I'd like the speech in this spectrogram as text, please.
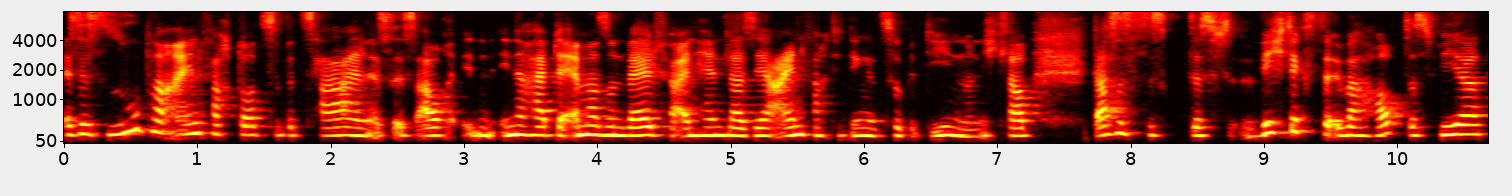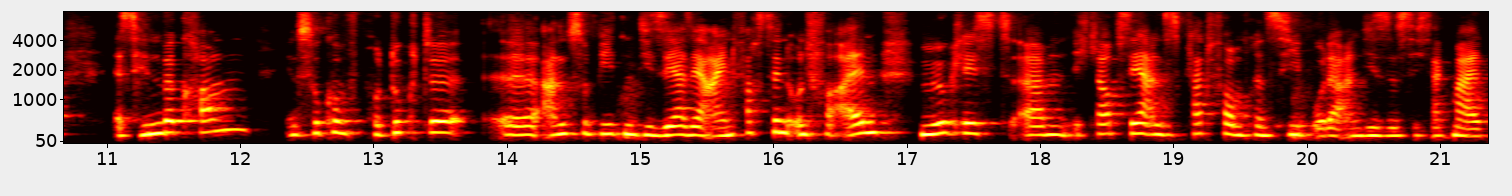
es ist super einfach dort zu bezahlen. Es ist auch in, innerhalb der Amazon-Welt für einen Händler sehr einfach, die Dinge zu bedienen. Und ich glaube, das ist das, das Wichtigste überhaupt, dass wir es hinbekommen, in Zukunft Produkte äh, anzubieten, die sehr, sehr einfach sind und vor allem möglichst, ähm, ich glaube, sehr an das Plattformprinzip oder an dieses, ich sag mal,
